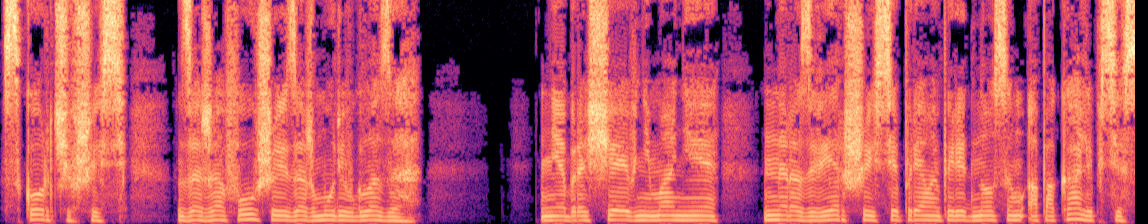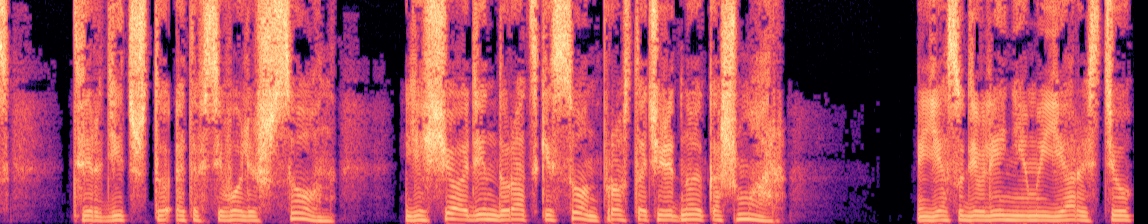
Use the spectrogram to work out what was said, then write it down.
скорчившись, зажав уши и зажмурив глаза. Не обращая внимания на развершийся прямо перед носом апокалипсис, твердит, что это всего лишь сон, еще один дурацкий сон, просто очередной кошмар. Я с удивлением и яростью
